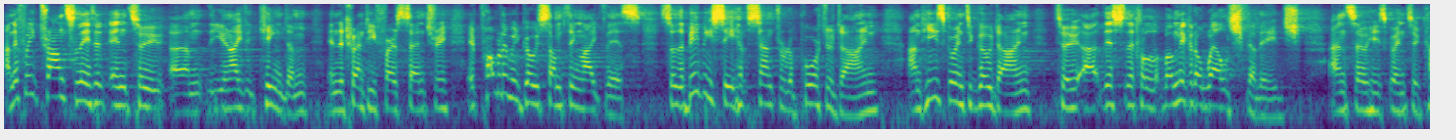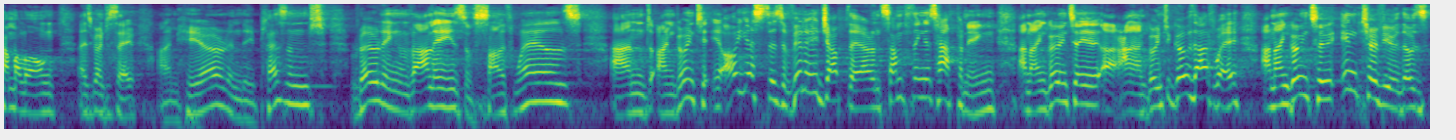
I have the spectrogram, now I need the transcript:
And if we translate it into um, the United Kingdom in the 21st century, it probably would go something like this. So the BBC have sent a reporter down, and he's going to go down to uh, this little, we'll make it a Welsh village. And so he's going to come along and he's going to say, I'm here in the pleasant rolling valleys of South Wales, and I'm going to, oh, yes, there's a village up there, and something is happening, and I'm going to, uh, I'm going to go that way and I'm going to interview those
